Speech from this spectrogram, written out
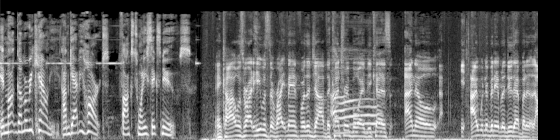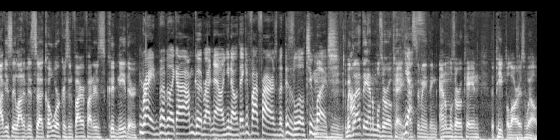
In Montgomery County, I'm Gabby Hart, Fox 26 News. And Kyle was right. He was the right man for the job, the country oh. boy, because I know I wouldn't have been able to do that, but uh, obviously a lot of his uh, coworkers and firefighters couldn't either. Right, but like I'm good right now. You know, they can fight fires, but this is a little too much. Mm -hmm. But glad um, the animals are okay. Yes. That's the main thing. Animals are okay, and the people are as well.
